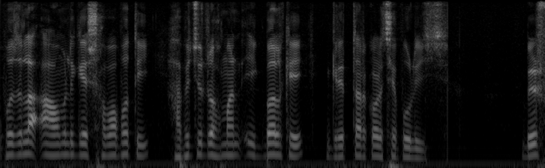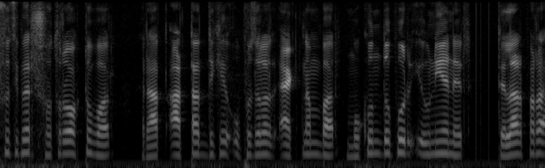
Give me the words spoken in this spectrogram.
উপজেলা আওয়ামী লীগের সভাপতি হাফিজুর রহমান ইকবালকে গ্রেপ্তার করেছে পুলিশ। বৃহস্পতিবার সতেরো অক্টোবর রাত আটটার দিকে উপজেলার এক নম্বর মুকুন্দপুর ইউনিয়নের তেলারপাড়া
